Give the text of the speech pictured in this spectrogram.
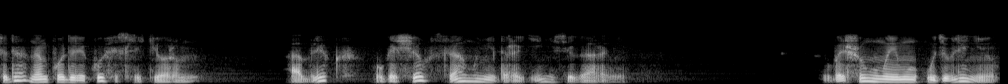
Сюда нам подали кофе с ликером, а Блек угощал самыми дорогими сигарами. К большому моему удивлению,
